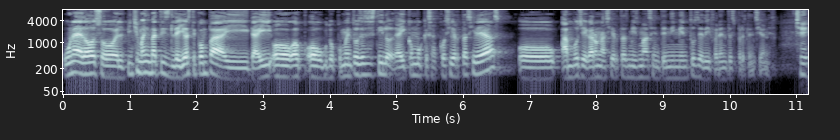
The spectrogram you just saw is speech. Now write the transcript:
Una de dos, o el pinche Miles Matis leyó a este compa y de ahí, o, o- o documentos de ese estilo, de ahí como que sacó ciertas ideas, o ambos llegaron a ciertas mismas entendimientos de diferentes pretensiones. Sí.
